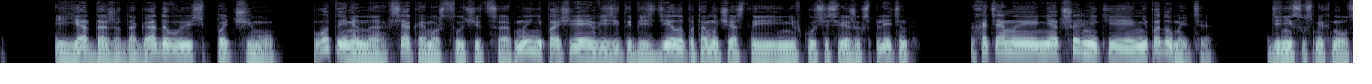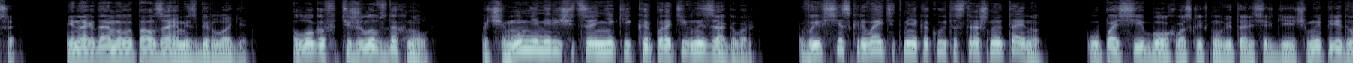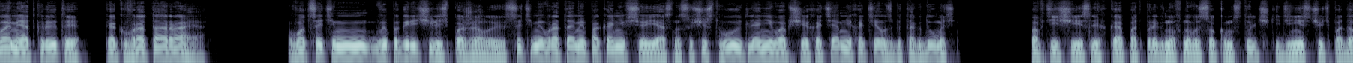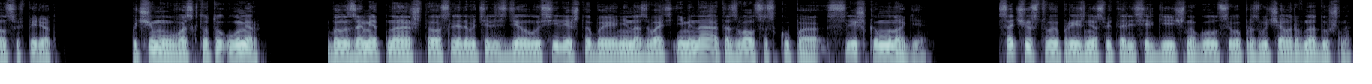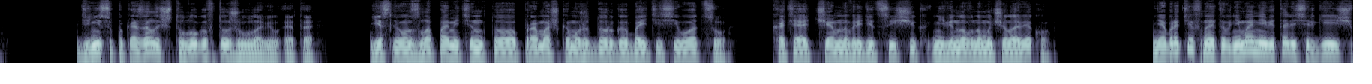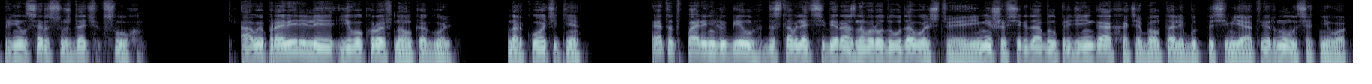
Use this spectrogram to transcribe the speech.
И я даже догадываюсь, почему. Вот именно, всякое может случиться. Мы не поощряем визиты без дела, потому часто и не в курсе свежих сплетен. Хотя мы не отшельники, не подумайте». Денис усмехнулся. Иногда мы выползаем из берлоги. Логов тяжело вздохнул. Почему мне мерещится некий корпоративный заговор? Вы все скрываете от меня какую-то страшную тайну. Упаси бог, воскликнул Виталий Сергеевич. Мы перед вами открыты, как врата рая. Вот с этим вы погорячились, пожалуй. С этими вратами пока не все ясно, существуют ли они вообще, хотя мне хотелось бы так думать. По птичьи, слегка подпрыгнув на высоком стульчике, Денис чуть подался вперед. «Почему, у вас кто-то умер?» Было заметно, что следователь сделал усилие, чтобы не назвать имена, отозвался скупо «слишком многие». «Сочувствую», — произнес Виталий Сергеевич, но голос его прозвучал равнодушно. Денису показалось, что Логов тоже уловил это. Если он злопамятен, то промашка может дорого обойтись его отцу. Хотя чем навредит сыщик невиновному человеку? Не обратив на это внимания, Виталий Сергеевич принялся рассуждать вслух. «А вы проверили его кровь на алкоголь? Наркотики? Этот парень любил доставлять себе разного рода удовольствия, и Миша всегда был при деньгах, хотя болтали, будто семья отвернулась от него.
